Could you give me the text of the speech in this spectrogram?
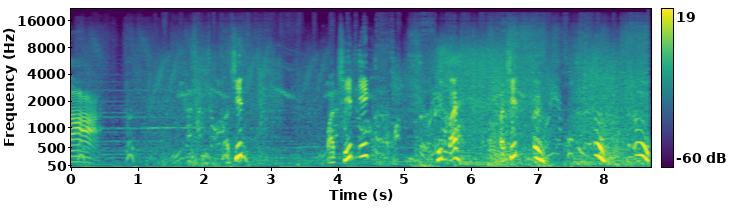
ล่ะประชิดประชิดอีก ขึ้นไปประชิดอืออืออือ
